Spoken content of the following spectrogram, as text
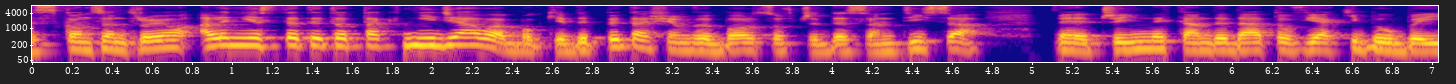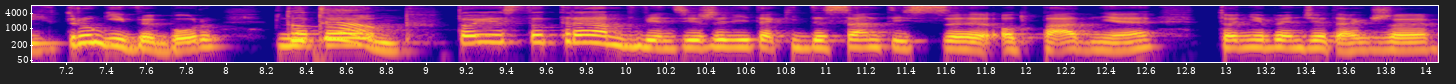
skoncentrują, ale niestety to tak nie działa, bo kiedy pyta się wyborców, czy DeSantisa, e, czy innych kandydatów, jaki byłby ich drugi wybór, no to, Trump. to jest to Trump, więc jeżeli taki DeSantis odpadnie, to nie będzie tak, że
